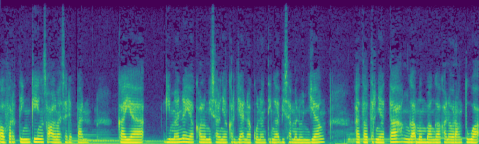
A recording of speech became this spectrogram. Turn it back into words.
overthinking soal masa depan. Kayak gimana ya kalau misalnya kerjaan aku nanti nggak bisa menunjang atau ternyata nggak membanggakan orang tua.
